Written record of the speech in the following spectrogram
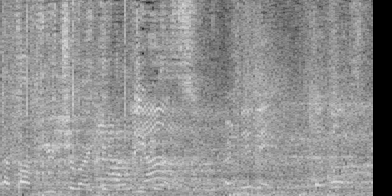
That's our future right there. They're leaving us. Get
